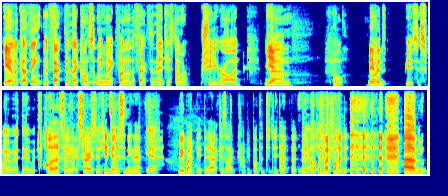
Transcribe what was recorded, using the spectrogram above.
Yeah, look, I think the fact that they constantly make fun of the fact that they're just on a shitty ride. Yeah, Um, oh, I even used a swear word there, which, oh, that's okay. Sorry if the kids yeah. are listening there. yeah. We won't beep it out because I can't be bothered to do that. But Yeah, okay. if I find it, um,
